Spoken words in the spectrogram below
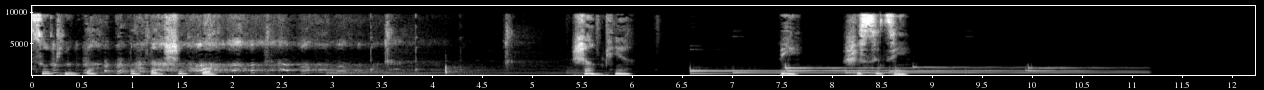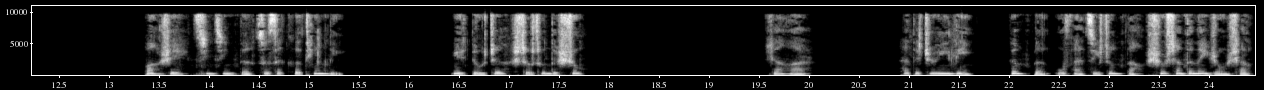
苏婷的放荡生活上篇第十四集。鲍瑞静静的坐在客厅里，阅读着手中的书。然而，他的注意力根本无法集中到书上的内容上。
